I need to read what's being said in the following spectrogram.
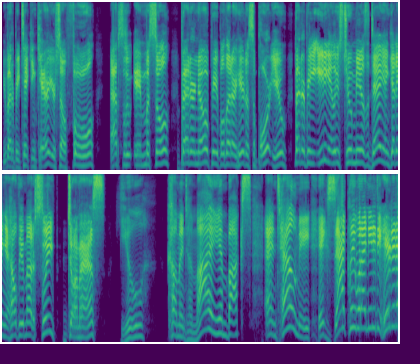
You better be taking care of yourself, fool. Absolute imbecile. Better know people that are here to support you. Better be eating at least two meals a day and getting a healthy amount of sleep, dumbass. You come into my inbox and tell me exactly what I needed to hear today?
